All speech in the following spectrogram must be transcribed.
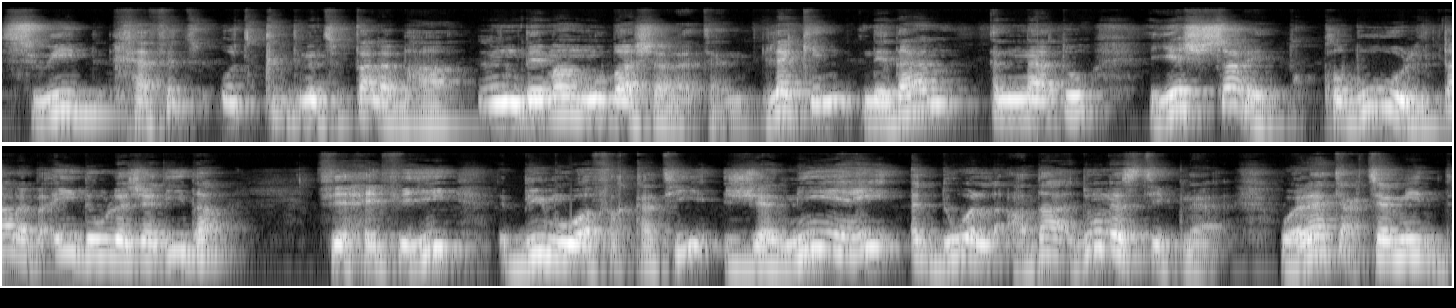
السويد خافت وتقدمت بطلبها الانضمام مباشرة. لكن نظام الناتو يشترط قبول طلب أي دولة جديدة في حلفه بموافقة جميع الدول الأعضاء دون استثناء. ولا تعتمد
